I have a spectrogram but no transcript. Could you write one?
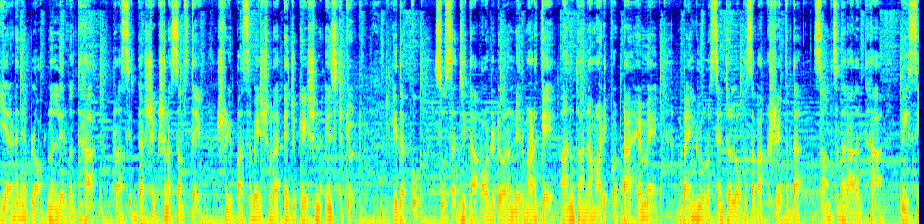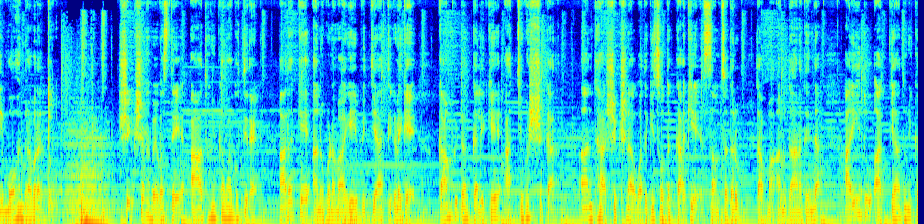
ಎರಡನೇ ಬ್ಲಾಕ್ನಲ್ಲಿರುವಂತಹ ಪ್ರಸಿದ್ಧ ಶಿಕ್ಷಣ ಸಂಸ್ಥೆ ಶ್ರೀ ಬಸವೇಶ್ವರ ಎಜುಕೇಷನ್ ಇನ್ಸ್ಟಿಟ್ಯೂಟ್. ಇದಕ್ಕೂ ಸುಸಜ್ಜಿತ ಆಡಿಟೋರಿಯಂ ನಿರ್ಮಾಣಕ್ಕೆ ಅನುದಾನ ಮಾಡಿಕೊಟ್ಟ ಹೆಮ್ಮೆ ಬೆಂಗಳೂರು ಸೆಂಟ್ರಲ್ ಲೋಕಸಭಾ ಕ್ಷೇತ್ರದ ಸಂಸದರಾದಂತಹ ಪಿಸಿ ಮೋಹನ್ ರವರದ್ದು ಶಿಕ್ಷಣ ವ್ಯವಸ್ಥೆ ಆಧುನಿಕವಾಗುತ್ತಿದೆ. ಅದಕ್ಕೆ ಅನುಗುಣವಾಗಿ ವಿದ್ಯಾರ್ಥಿಗಳಿಗೆ ಕಂಪ್ಯೂಟರ್ ಕಲಿಕೆ ಅತ್ಯವಶ್ಯಕ. ಅಂತಹ ಶಿಕ್ಷಣ ಒದಗಿಸೋದಕ್ಕಾಗಿಯೇ ಸಂಸದರು ತಮ್ಮ ಅನುದಾನದಿಂದ ಐದು ಅತ್ಯಾಧುನಿಕ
